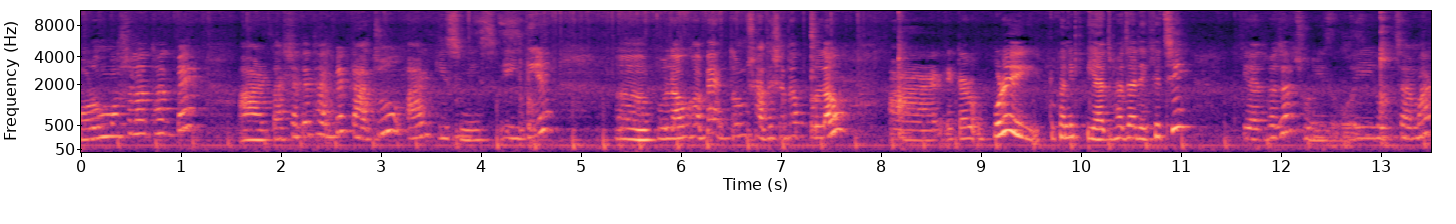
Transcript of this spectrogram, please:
গরম মশলা থাকবে, আর তার সাথে থাকবে কাজু আর কিশমিশ। এই দিয়ে পোলাও হবে একদম সাদা সাদা পোলাও। আর এটার উপরে একটুখানি পেঁয়াজ ভাজা রেখেছি। পেঁয়াজ ভাজা ছড়িয়ে দেবো। এই হচ্ছে আমার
